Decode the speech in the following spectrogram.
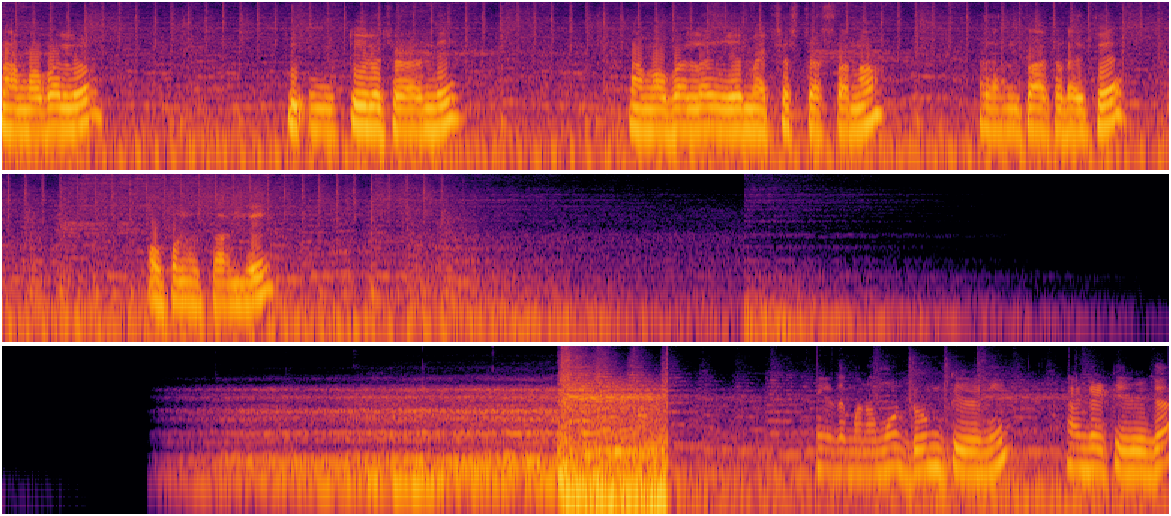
నా మొబైల్ టీవీలో చూడండి నా మొబైల్లో ఏం యాక్సెస్ చేస్తానో అదంతా అక్కడైతే ఓపెన్ అవుతుంది. మీద మనము డూమ్ టీవీని హండ్రెడ్ టీవీగా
